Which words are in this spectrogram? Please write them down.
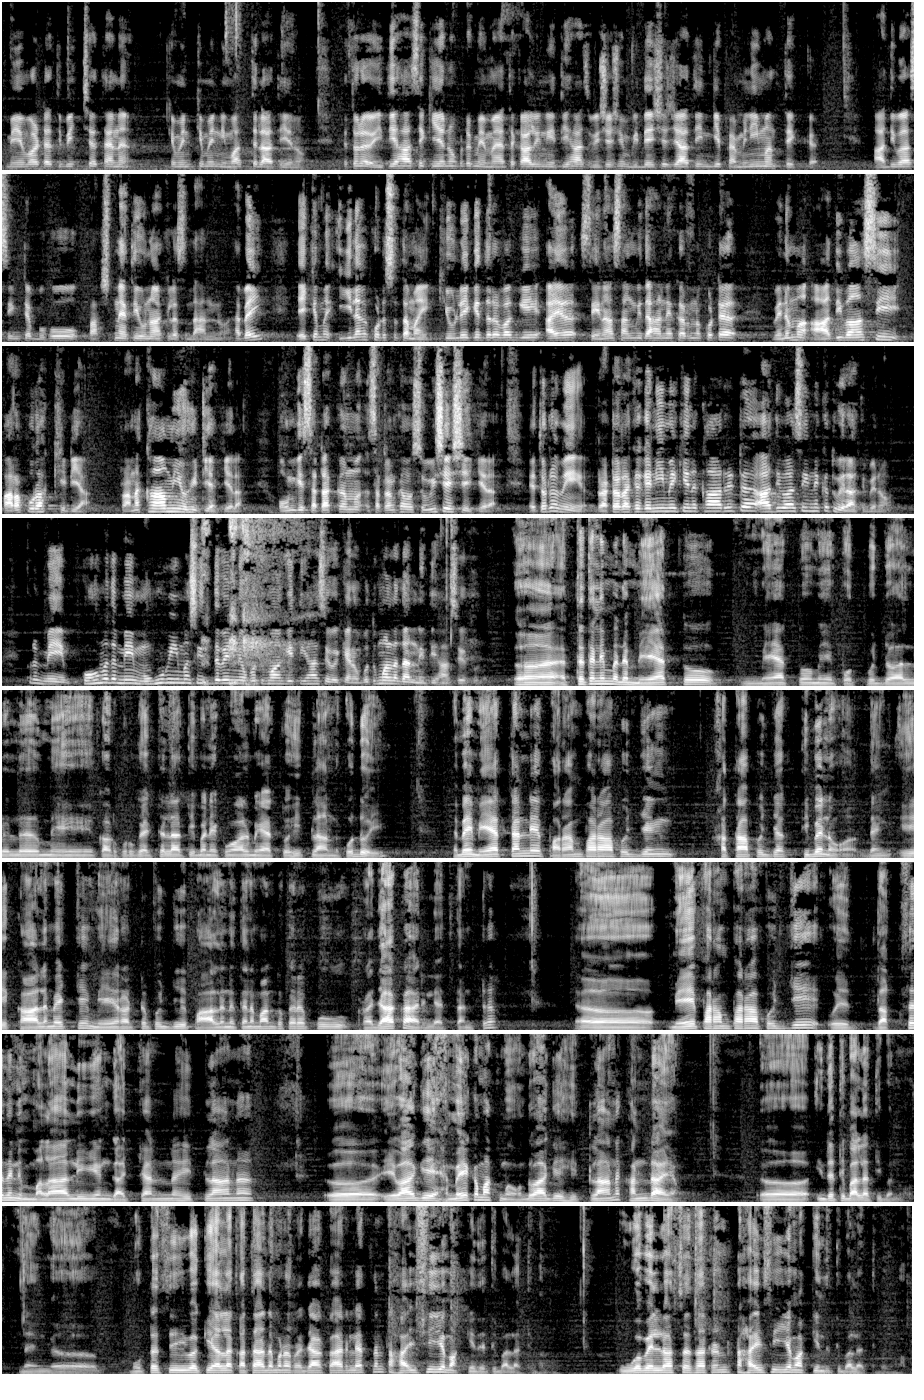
මේවට ඇතිබිච්ච තැන කෙමෙන් කෙමෙන් නිවත් වෙලා තියෙනවා. එතොට ඉතිහාස කියනකට මේ මෑත කාලින් ඉතිහාස විශේෂෙන් විදේශ ජාතීන්ගේ පැමිණීමත් එක්ක. ආදිවාසීන්ට බොහෝ ප්‍රශ්න ඇති වුණා කියලා සඳහන්නවා. හැබැයි ඒකම ඊළඟ කොටස තමයි කිව්ලේ ගෙදර වගේ අය සේනා සංවිධානය කරනකොට වෙනම ආදිවාසී පරපුරක් හිටියා. රණකාමියෝ හිටියා කියලා. ඔවුන්ගේ සටක්‍රම සටන්කම සුවිශේෂී කියලා. එතකොට මේ රට රැක ගැනීම කියන කාර්යයට ආදිවාසීන් එකතු වෙලා තිබෙනවා. මේ කොහොමද මේ මුහුවීම සිද්ධ වෙන්නේ ඔබතුමාගේ ඉතිහාසය ඔය කියන්නේ ඔබතුමාලා දන්න ඉතිහාසය තුළ? ඇත්තටම දැන් මේ ඇත්තෝ මේ ඇත්තෝ මේ පොත් පුජ්ජවල් වල මේ කරුකුරු ගැච්චලා තිබෙන එකමවල් මේ ඇත්තෝ හිටලාන්න පොදොයි. හැබැයි මේ ඇත්තන්නේ පරම්පරා පුජ්ජෙන් කතා පුජ්ජක් තිබෙනවා. දැන් ඒ කාලෙමැච්චේ මේ රට පුජ්ජේ පාලන තැන බඳු කරපු රජාකාරිල ඇත්තන්ට මේ පරම්පරා පුජ්ජේ ඔය දක්ෂ දෙන මලාලීයෙන් ගච්ඡන්න හිටලාන ඒවාගේ හැම එකමක්ම හොඳවාගේ හිටලාන කණ්ඩායම් ඉඳති බල තිබනවා. දැන් මුටසීව කියලා කතාදමන රජාකාරල ඇත්තන්ට හයිසීයමක් ඉඳති බල තිබෙන. ඌව වෙල්වස්ස සටනට හයිසීයමක් ඉඳති බල තිබෙනවා.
